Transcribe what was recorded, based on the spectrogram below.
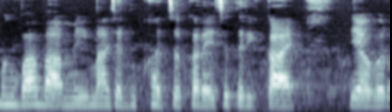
मग बाबा मी माझ्या दुःखाचं करायचं तरी काय? यावर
